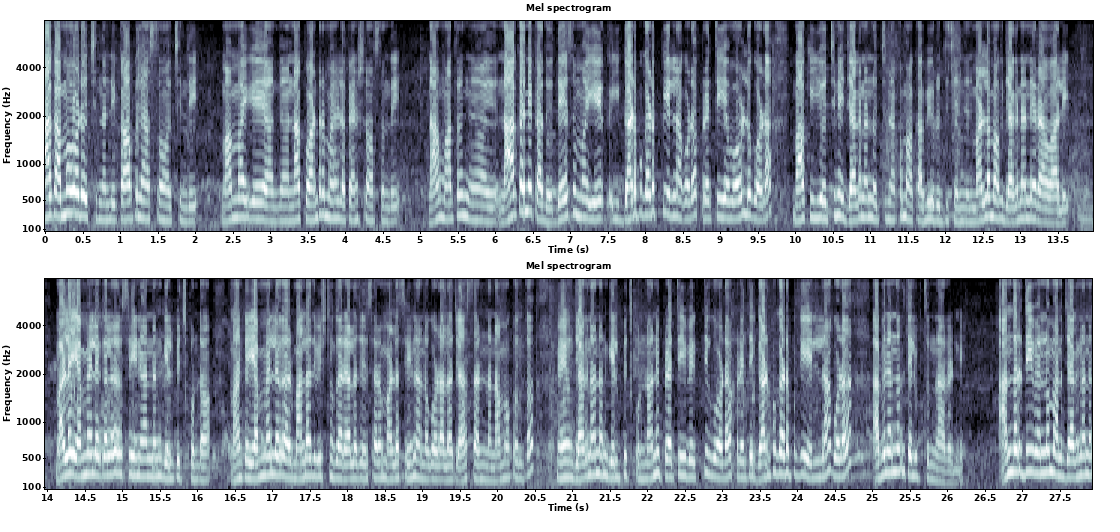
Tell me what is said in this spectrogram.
నాకు అమ్మఒడి వచ్చిందండి కాపు నేస్తం వచ్చింది. మా అమ్మాయికి నాకు ఒంటరి మహిళ పెన్షన్ వస్తుంది. నాకు మాత్రం నాకనే కాదు దేశం ఏ ఈ గడప గడపకి వెళ్ళినా కూడా ప్రతి వాళ్ళు కూడా మాకు ఇవి వచ్చినాయి జగనన్న వచ్చినాక మాకు అభివృద్ధి చెందింది. మళ్ళీ మాకు జగనన్నే రావాలి. మళ్ళీ ఎమ్మెల్యే గల శ్రీనాన్నని గెలిపించుకుంటాం. మనకి ఎమ్మెల్యే గారు మల్లాది విష్ణు గారు ఎలా చేశారో మళ్ళీ శ్రీనాన్న కూడా అలా చేస్తారన్న నమ్మకంతో మేము జగనన్నని గెలిపించుకుంటామని ప్రతి వ్యక్తి కూడా ప్రతి గడప గడపకి వెళ్ళినా కూడా అభినందనలు తెలుపుతున్నారండి. అందరి దీవెనలో మన జగనన్న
